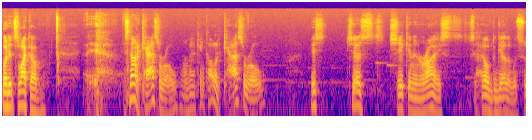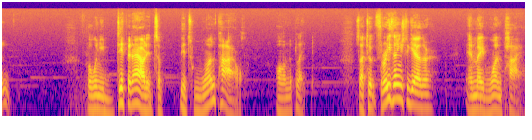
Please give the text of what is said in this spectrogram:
but it's like a, it's not a casserole. I mean, I can't call it a casserole. It's just chicken and rice held together with soup. But when you dip it out, it's a it's one pile on the plate. So I took three things together and made one pile.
